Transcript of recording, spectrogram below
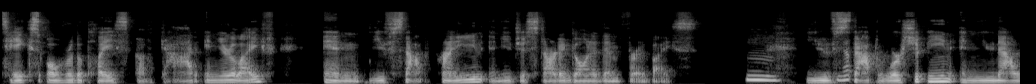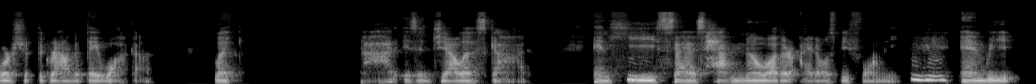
takes over the place of God in your life and you've stopped praying and you just started going to them for advice. Mm. You've yep. stopped worshiping and you now worship the ground that they walk on. Like God is a jealous God. And he mm-hmm. says, have no other idols before me. Mm-hmm. And we,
